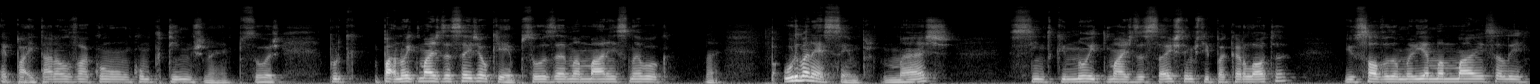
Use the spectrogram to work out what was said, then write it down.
epá, e estar a levar com, com putinhos, não é? Pessoas. Porque pá, a noite mais 16 é o quê? Pessoas a mamarem-se na boca, não é? Pá, Urban é sempre, mas sinto que noite mais 16 temos tipo a Carlota e o Salvador Maria mamarem-se ali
